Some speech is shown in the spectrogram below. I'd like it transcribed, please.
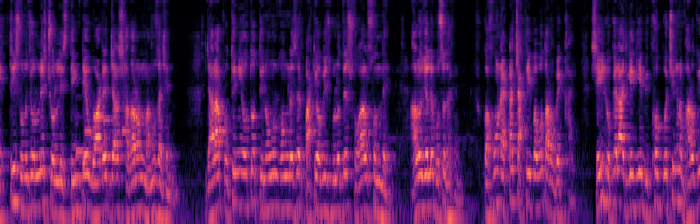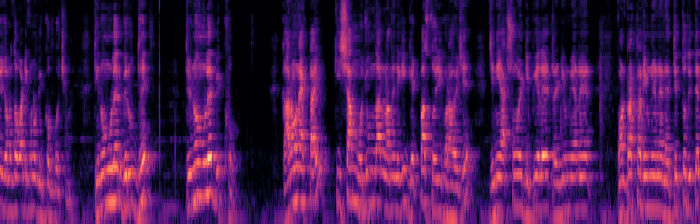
একত্রিশ, উনচল্লিশ, চল্লিশ তিনটে ওয়ার্ডের যারা সাধারণ মানুষ আছেন, যারা প্রতিনিয়ত তৃণমূল কংগ্রেসের পার্টি অফিসগুলোতে সকাল সন্ধে আলো জ্বেলে বসে থাকেন। কখন একটা চাকরি পাবো তার অপেক্ষায়। সেই লোকেরা আজকে গিয়ে বিক্ষোভ করছে কেন? ভারতীয় জনতা পার্টি কোনো বিক্ষোভ করছে না। তৃণমূলের বিরুদ্ধে, তৃণমূলের বিক্ষোভ। কারণ একটাই কিষাম মজুমদার নামে নাকি গেট পাস তৈরি করা হয়েছে, যিনি একসময় ডিপিএল এ ট্রেড ইউনিয়নের কন্ট্রাক্টর ইউনিয়নের নেতৃত্ব দিতেন,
